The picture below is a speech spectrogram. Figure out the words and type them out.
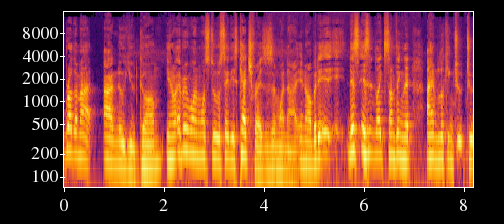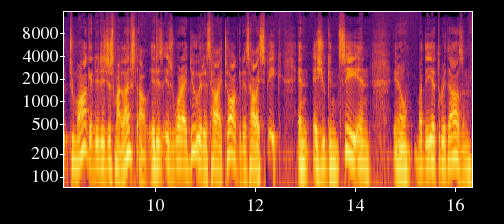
brother Matt, I knew you'd come." You know, everyone wants to say these catchphrases and whatnot. You know, but it, it, this isn't like something that I am looking to, to to market. It is just my lifestyle. It is is what I do. It is how I talk. It is how I speak. And as you can see, in you know, by the year three thousand,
